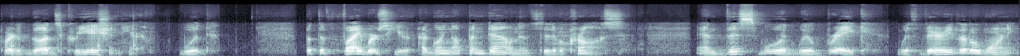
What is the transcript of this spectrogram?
part of God's creation here, wood. But the fibers here are going up and down instead of across. And this wood will break with very little warning.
